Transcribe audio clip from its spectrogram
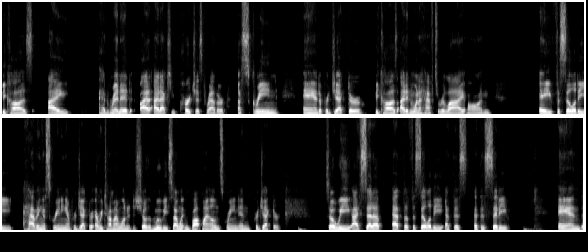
because I had rented, I, I'd actually purchased rather a screen and a projector because I didn't want to have to rely on a facility having a screening and projector every time I wanted to show the movie. So I went and bought my own screen and projector. So we I set up at the facility at this at this city and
